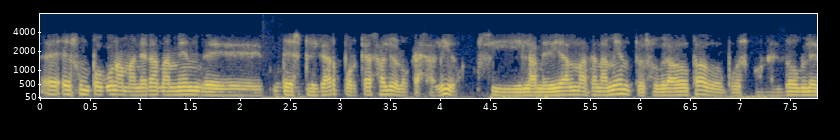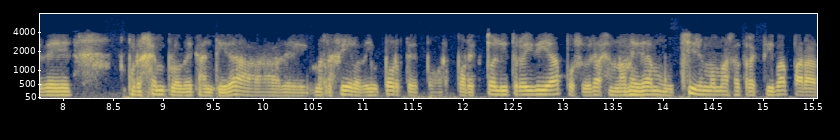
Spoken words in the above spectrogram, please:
eh, es un poco una manera también de, de, explicar por qué ha salido lo que ha salido. Si la medida de almacenamiento se hubiera dotado pues con el doble de, por ejemplo, de cantidad, de, me refiero, de importe por, por hectolitro y día, pues hubiera sido una medida muchísimo más atractiva para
